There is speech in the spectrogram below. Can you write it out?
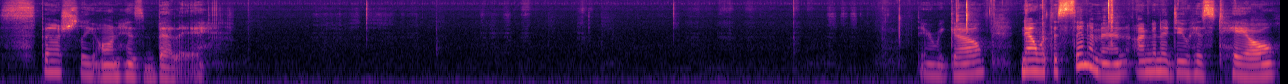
especially on his belly. There we go. Now with the cinnamon, I'm going to do his tail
